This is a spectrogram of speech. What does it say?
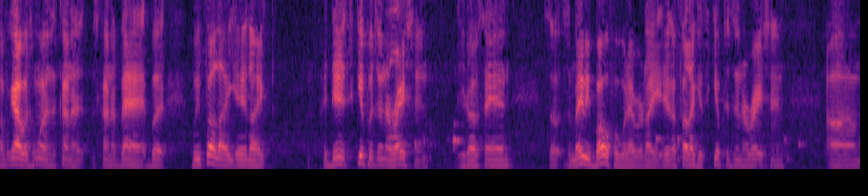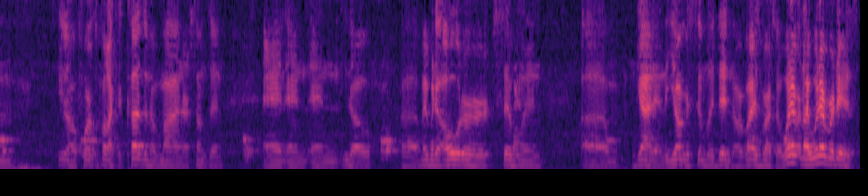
I forgot which one. It's kind of it's kind of bad, but we felt like it like it did skip a generation. You know what I'm saying? So so maybe both or whatever. Like it, I felt like it skipped a generation. Um, you know, for for like a cousin of mine or something, and and and you know, uh, maybe the older sibling um, got it and the younger sibling didn't, or vice versa. Whatever, like whatever it is.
